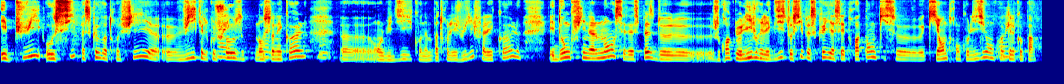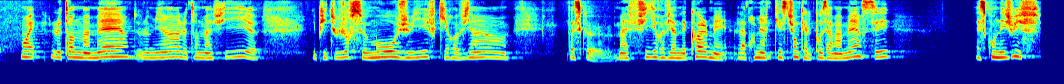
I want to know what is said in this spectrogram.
et puis aussi parce que votre fille euh, vit quelque chose dans son école. Euh, on lui dit qu'on n'aime pas trop les juifs à l'école. Et donc finalement, cette espèce de... Je crois que le livre, il existe aussi parce qu'il y a ces trois temps qui, se... qui entrent en collision, quoi, Oui. quelque part. Ouais, le temps de ma mère, de le mien, le temps de ma fille, et puis toujours ce mot juif qui revient, parce que ma fille revient de l'école, mais la première question qu'elle pose à ma mère, c'est est-ce qu'on est juif?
